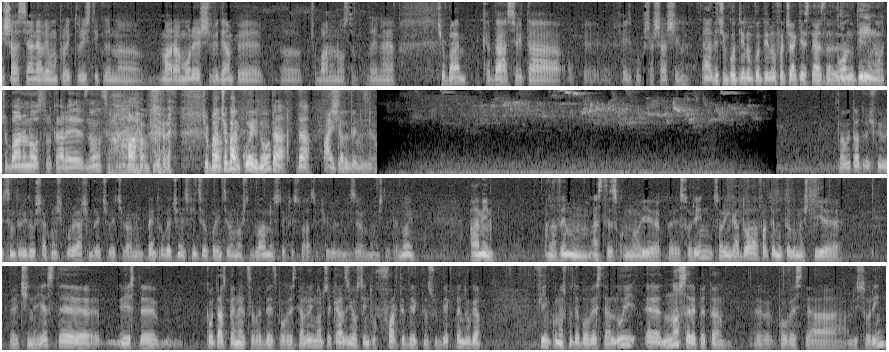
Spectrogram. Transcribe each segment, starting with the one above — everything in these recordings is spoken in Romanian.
5-6 ani avem un proiect turistic în uh, Maramureș și vedeam pe uh, ciobanul nostru pe vremea aia Cioban? că da, se uita pe Facebook și așa și A, deci în continuu, în continuu făcea chestia asta. continuu, ciobanul nostru care, nu? Cioban, Da. cioban, cu ei, nu? Da, da. Hai Și că pe- Slavă Tatălui și Fiului Sfântului Duh și acum și puruia și în vecii vecilor. Amin. Pentru rugăciunea Sfinților Părinților noștri, Doamne, Iisuse Hristoase, Fiul lui Dumnezeu, numește pe noi. Amin. Îl avem astăzi cu noi pe Sorin, Sorin Gadola, foarte multă lume știe eh, cine este. Este, căutați pe net să vedeți povestea lui. În orice caz, eu o să intru foarte direct în subiect, pentru că fiind cunoscută povestea lui, eh, nu o să repetăm eh, povestea lui Sorin.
